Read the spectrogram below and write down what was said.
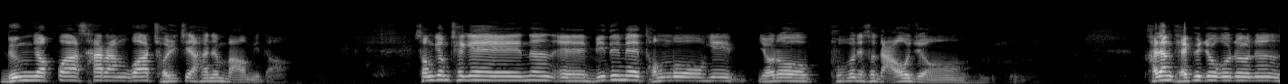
능력과 사랑과 절제하는 마음이다. 성경책에는 믿음의 덕목이 여러 부분에서 나오죠. 가장 대표적으로는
